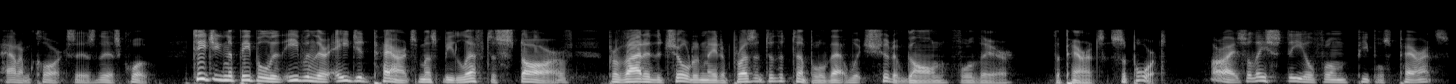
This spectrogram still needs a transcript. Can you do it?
Adam Clarke says this quote, teaching the people that even their aged parents must be left to starve provided the children made a present to the temple of that which should have gone for their the parents' support. All right, so they steal from people's parents.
